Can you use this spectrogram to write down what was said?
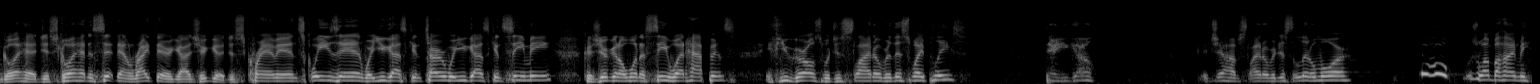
Go ahead. Just go ahead and sit down right there, guys. You're good. Just cram in, squeeze in where you guys can turn, where you guys can see me, because you're going to want to see what happens. If you girls would just slide over this way, please. There you go. Good job. Slide over just a little more. Woo! There's one behind me.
